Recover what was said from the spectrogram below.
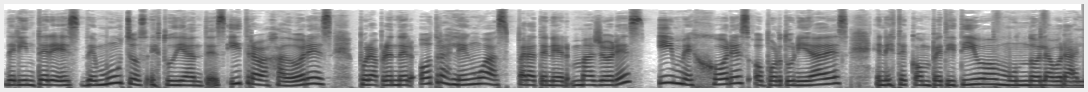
del interés de muchos estudiantes y trabajadores por aprender otras lenguas para tener mayores y mejores oportunidades en este competitivo mundo laboral.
